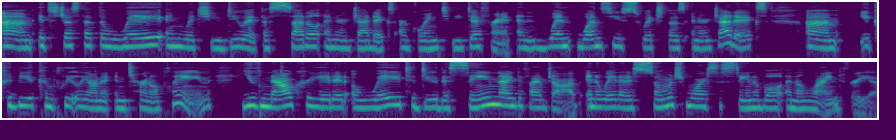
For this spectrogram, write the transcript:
Um, it's just that the way in which you do it, the subtle energetics are going to be different. And when once you switch those energetics, um, it could be completely on an internal plane. You've now created a way to do the same nine to five job in a way that is so much more sustainable and aligned for you.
